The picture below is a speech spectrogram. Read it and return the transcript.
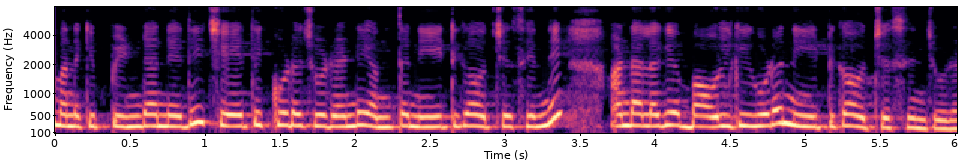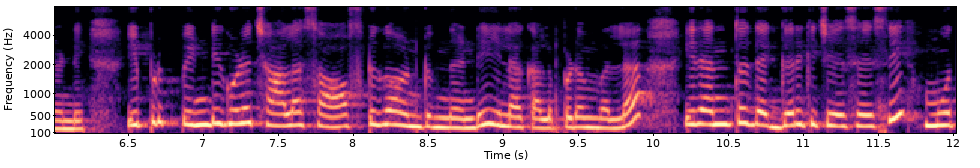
మనకి పిండి అనేది చేతికి కూడా చూడండి ఎంత నీట్గా వచ్చేసింది. అండ్ అలాగే బౌల్కి కూడా నీట్గా వచ్చేసింది చూడండి. ఇప్పుడు పిండి కూడా చాలా సాఫ్ట్గా ఉంటుందండి ఇలా కలపడం వల్ల. ఇదంతా దగ్గరికి చేసేసి మూత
